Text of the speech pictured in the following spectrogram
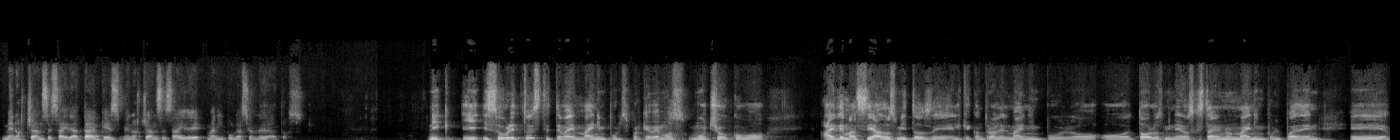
Menos chances hay de ataques, menos chances hay de manipulación de datos. Nick, y, sobre todo este tema de mining pools, porque vemos mucho como hay demasiados mitos de el que controla el mining pool o, todos los mineros que están en un mining pool pueden eh,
